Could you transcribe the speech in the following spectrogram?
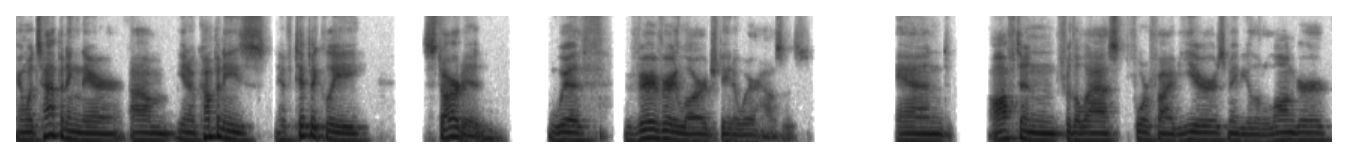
And what's happening there, um, you know, companies have typically started with very, very large data warehouses. And often for the last four or five years, maybe a little longer,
